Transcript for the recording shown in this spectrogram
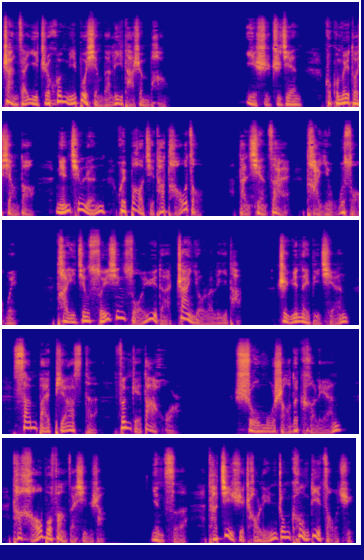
站在一只昏迷不醒的丽塔身旁，一时之间，库库梅托想到年轻人会抱起他逃走，但现在他已无所谓，他已经随心所欲地占有了丽塔。至于那笔钱，三百皮阿斯特。分给大伙儿，数目少得可怜，他毫不放在心上，因此他继续朝林中空地走去。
